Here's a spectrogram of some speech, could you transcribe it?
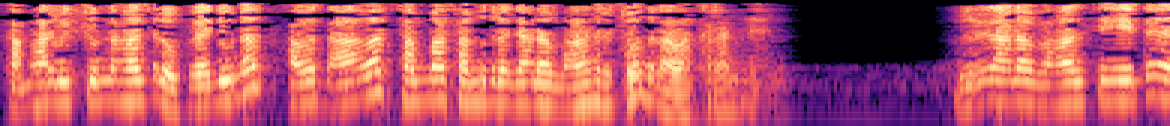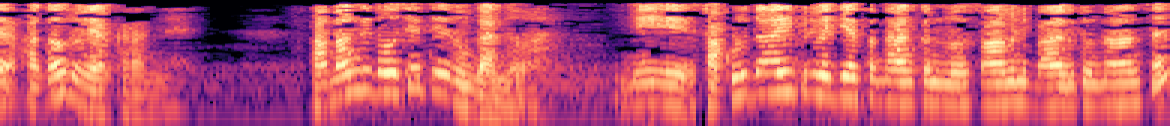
සමහර භික්ෂුන් වහන්සේලා උපවැදි වුණත් කවදාවත් සම්මා සම්බුදුරජාණන් වහන්සේට චෝදනාවක් කරන්නේ බුදුරජාණන් වහන්සේට අගෞරවයක් කරන්නේ තමන්ගේ දෝෂය තේරුම් ගන්නවා. මේ සකුළුදායි පිළිවෙදිය සඳහන් කරනවා ස්වාමීනි භාගතුන් වහන්සේ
